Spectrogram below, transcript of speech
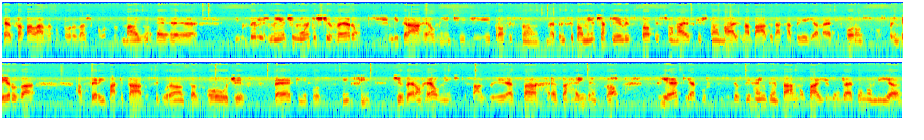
essa palavra com todas as forças, mas é, é, infelizmente muitos tiveram que migrar realmente de profissão, né? principalmente aqueles profissionais que estão mais na base da cadeia, né? que foram os, os primeiros a, a serem impactados, seguranças, holds, técnicos, enfim, tiveram realmente que fazer essa, essa reinvenção, se é que é possível se reinventar num país onde a economia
